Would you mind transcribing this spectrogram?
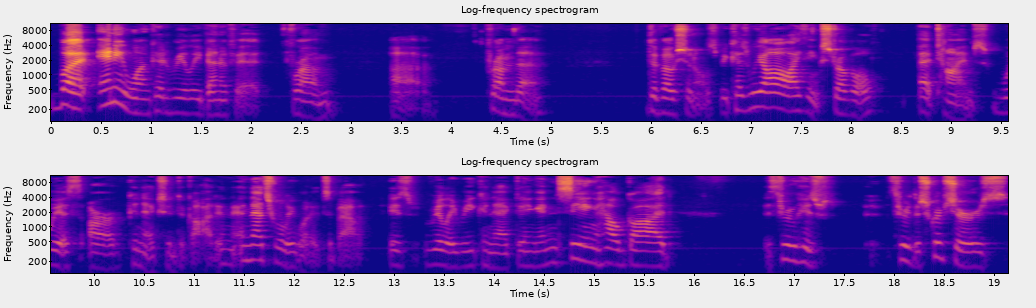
but anyone could really benefit from uh, from the devotionals because we all, I think, struggle at times with our connection to God. And, and that's really what it's about is really reconnecting and seeing how God through his, through the scriptures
